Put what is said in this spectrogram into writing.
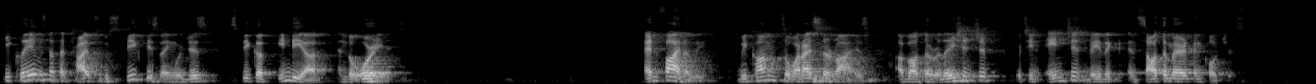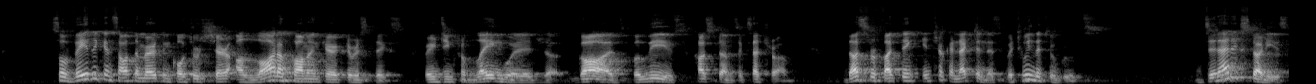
He claims that the tribes who speak these languages speak of India and the Orient. And finally, we come to what I surmise about the relationship between ancient Vedic and South American cultures. So Vedic and South American cultures share a lot of common characteristics, ranging from language, uh, gods, beliefs, customs, etc thus reflecting interconnectedness between the two groups. Genetic studies,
